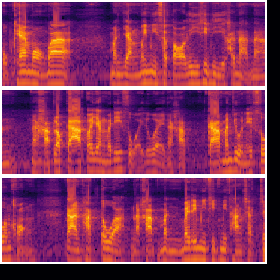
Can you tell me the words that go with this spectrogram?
ผมแค่มองว่า มันยังไม่มีสตอรี่ที่ดีขนาดนั้นนะครับแล้วกราฟก็ยังไม่ได้สวยด้วยนะครับ กราฟมันอยู่ในช่วงของการพักตัวนะครับ มันไม่ได้มีทิศมีทางชัดเจ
